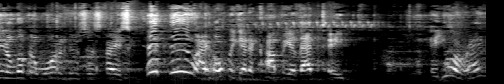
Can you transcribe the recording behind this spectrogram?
Seen a look on Waternoose's face. I hope we get a copy of that tape. Are you all right?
